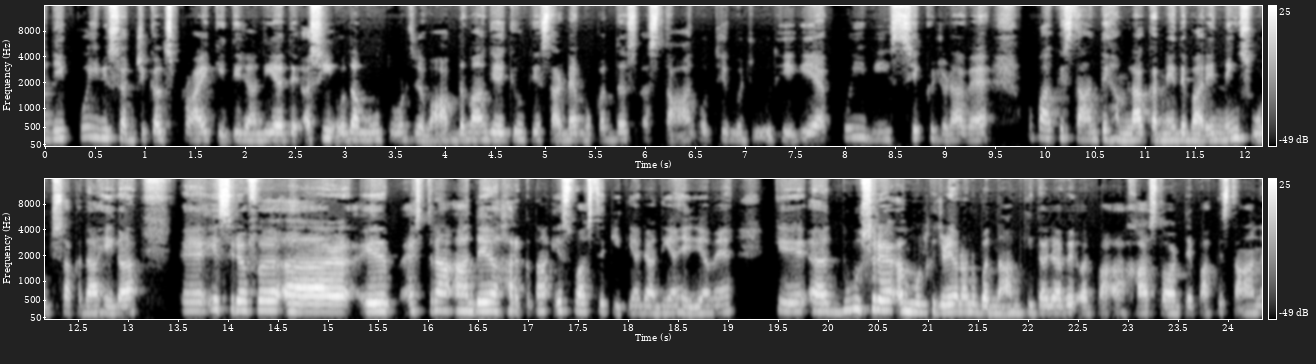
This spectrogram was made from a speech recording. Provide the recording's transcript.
ਦੀ ਕੋਈ ਵੀ ਸਰਜੀਕਲ ਸਟ੍ਰਾਈਕ ਕੀਤੀ ਜਾਂਦੀ ਹੈ ਤੇ ਅਸੀਂ ਉਹਦਾ ਮੂੰਹ ਤੋੜ ਜਵਾਬ ਦੇਵਾਂਗੇ ਕਿਉਂਕਿ ਸਾਡਾ ਮੁਕੱਦਸ ਅਸਥਾਨ ਉੱਥੇ ਮੌਜੂਦ ਹੈਗੇ ਆ। ਕੋਈ ਵੀ ਸਿੱਖ ਜਿਹੜਾ ਵੈ ਉਹ ਪਾਕਿਸਤਾਨ ਤੇ ਹਮਲਾ ਕਰਨੇ ਦੇ ਬਾਰੇ ਨਹੀਂ ਸੋਚ ਸਕਦਾ ਹੈਗਾ। ਇਹ ਸਿਰਫ ਇਹ ਇਸ ਤਰ੍ਹਾਂ ਦੇ ਹਰਕਤਾਂ ਇਸ ਵਾਸਤੇ ਕੀਤੀਆਂ ਜਾਂਦੀਆਂ ਹੈਗੀਆਂ ਵੈ ਕਿ ਦੂਸਰੇ ਮੁਲਕ ਜਿਹੜੇ ਉਹਨਾਂ ਨੂੰ ਬਦਨਾਮ ਕੀਤਾ ਜਾਵੇ ਔਰ ਪਾ- ਖਾਸ ਤੌਰ ਤੇ ਪਾਕਿਸਤਾਨ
